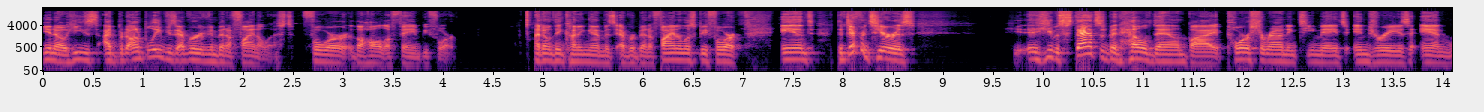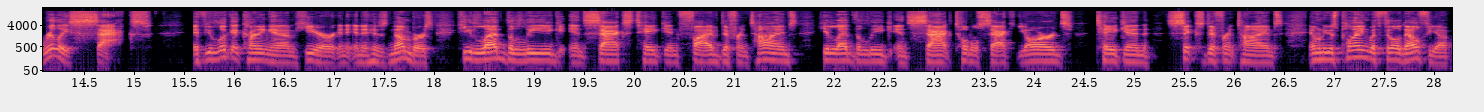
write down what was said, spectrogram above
you know, he's, I don't believe he's ever even been a finalist for the Hall of Fame before. I don't think Cunningham has ever been a finalist before. And the difference here is he, was stats have been held down by poor surrounding teammates, injuries, and really sacks. If you look at Cunningham here in, in his numbers, he led the league in sacks taken five different times. He led the league in sack total sack yards taken six different times. And when he was playing with Philadelphia,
